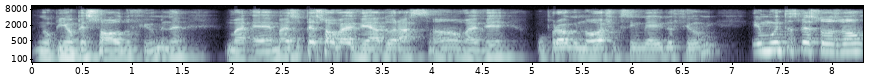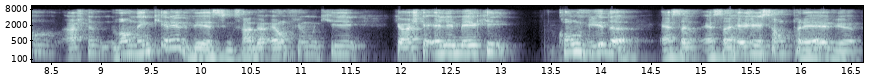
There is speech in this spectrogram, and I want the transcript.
minha opinião pessoal do filme, né? Mas, é, mas o pessoal vai ver a adoração, vai ver o prognóstico assim, meio do filme, e muitas pessoas vão, acho que vão nem querer ver, assim, sabe? É um filme que, que eu acho que ele meio que convida essa, essa rejeição prévia.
